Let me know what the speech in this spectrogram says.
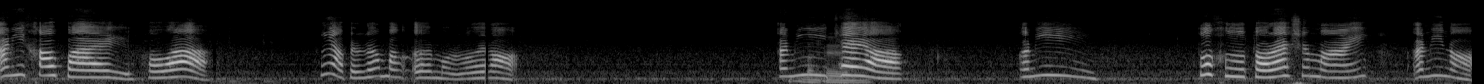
อันนี้เข้าไป เพราะว่าทุกอย่างเป็นเรื่องบังเอิญหมดเลยเนาะอันนี้บังเอิญ แค่อยากอันนี้ ก็คือตอนแรกใช่ไหม อันนี้เนาะ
